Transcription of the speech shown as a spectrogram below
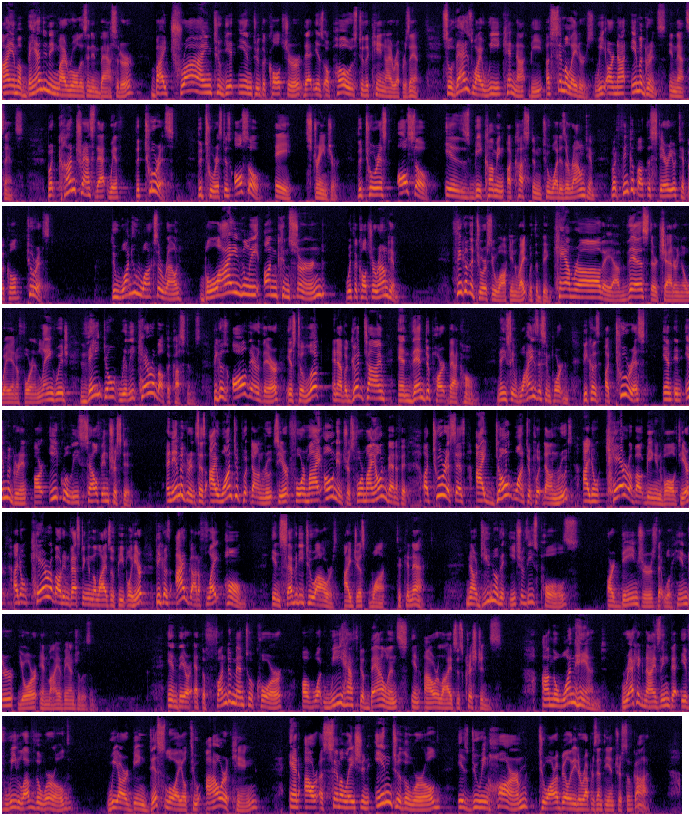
I am abandoning my role as an ambassador by trying to get into the culture that is opposed to the king I represent. So that is why we cannot be assimilators. We are not immigrants in that sense. But contrast that with the tourist. The tourist is also a stranger. The tourist also is becoming accustomed to what is around him. But think about the stereotypical tourist. The one who walks around blithely unconcerned with the culture around him. Think of the tourists who walk in, right, with the big camera, they have this, they're chattering away in a foreign language. They don't really care about the customs because all they're there is to look and have a good time and then depart back home. Now you say, why is this important? Because a tourist and an immigrant are equally self-interested. An immigrant says, I want to put down roots here for my own interest, for my own benefit. A tourist says, I don't want to put down roots. I don't care about being involved here. I don't care about investing in the lives of people here because I've got a flight home in 72 hours. I just want to connect. Now, do you know that each of these poles are dangers that will hinder your and my evangelism? And they are at the fundamental core of what we have to balance in our lives as Christians. On the one hand, recognizing that if we love the world, we are being disloyal to our King And our assimilation into the world is doing harm to our ability to represent the interests of God.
